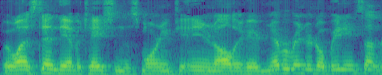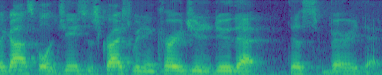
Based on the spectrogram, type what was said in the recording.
But we want to extend the invitation this morning to any and all that are here. Never rendered obedience unto the gospel of Jesus Christ. We'd encourage you to do that this very day.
